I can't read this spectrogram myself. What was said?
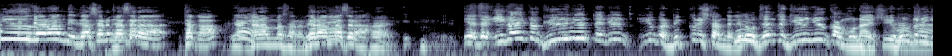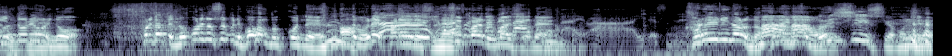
乳絡んでガサルマサラ、タカいや、ガラムマサラね。ガラムマサラ。はい。いや、じゃあ意外と牛乳って言うからびっくりしたんだけど、全然牛乳感もないし、本当にインド料理の、これだって残りのスープにご飯ぶっ込んで、でもね、カレーで、スープカレーでうまいですよね。カレーになるんだ。まあまあ、美味い。しいですよ、もちろん。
